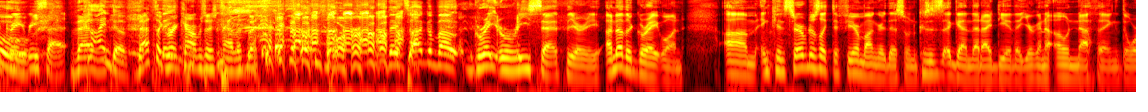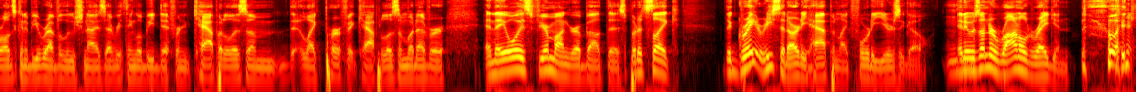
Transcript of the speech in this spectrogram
the Great Reset. that- Kind of. That's a They- great conversation to have. at the- they talk about great reset theory, another great one. Um, and conservatives like to fearmonger this one because it's again that idea that you're going to own nothing, the world's going to be revolutionized, everything will be different, capitalism, like perfect capitalism, whatever. And they always fearmonger about this, but it's like the Great Reset already happened like 40 years ago, and it was under Ronald Reagan, like,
